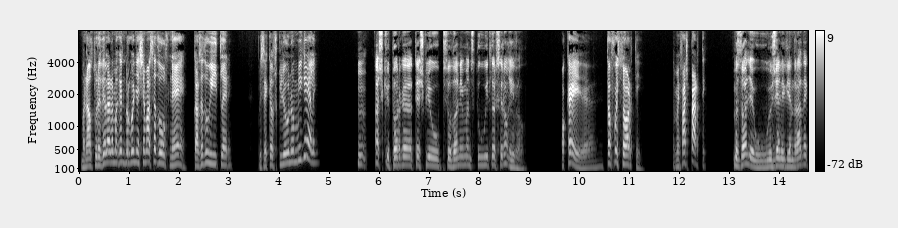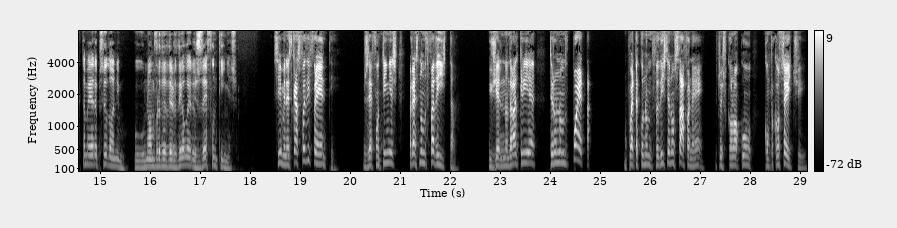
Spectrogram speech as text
Mas na altura dele era uma grande vergonha chamar-se Adolfo, né? Por causa do Hitler. Por isso é que ele escolheu o nome Miguel. Hum, acho que o Torga até escolheu o pseudónimo antes do Hitler ser horrível. Ok, eh, então foi sorte. Também faz parte. Mas olha, o Eugênio de Andrade é que também era pseudónimo. O nome verdadeiro dele era José Fontinhas. Sim, mas nesse caso foi diferente. José Fontinhas parece nome de fadista. E o Eugênio de Andrade queria ter um nome de poeta. Um poeta com nome de fadista não safa, né? As pessoas ficam lá com, com preconceitos. E,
